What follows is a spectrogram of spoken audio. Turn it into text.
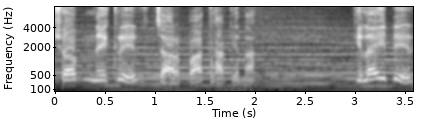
সব নেকড়ের চার পা থাকে না। ক্লাইডের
